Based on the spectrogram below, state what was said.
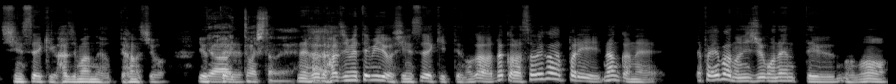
新世紀が始まるのよって話を言って。いや、言ってましたね。ね、それで初めて見るよ新世紀っていうのが、だからそれがやっぱりなんかね、やっぱりエヴァの25年っていうのの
